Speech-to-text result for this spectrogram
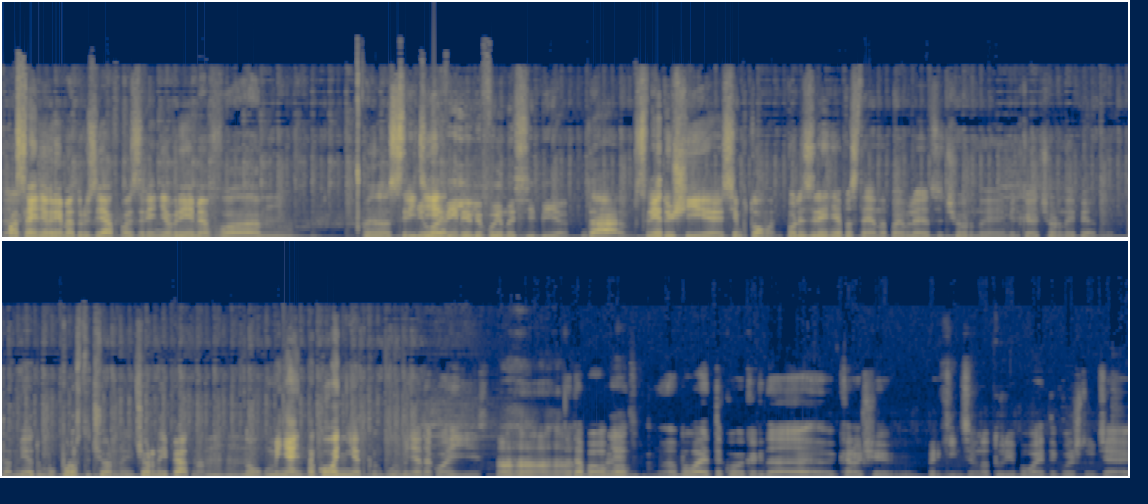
В последнее время, друзья, в последнее время в м, э, среди... Не ловили ли вы на себе? Да, следующие симптомы. В поле зрения постоянно появляются черные, мелькают черные пятна. Там, я думаю, просто черные. Черные пятна. Мгм. Ну, у меня Мгм. такого нет, как У будто. меня бы. такое есть. Ага, ага. Это бо- бывает такое, когда, э, короче, прикиньте, в натуре, бывает такое, что у тебя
